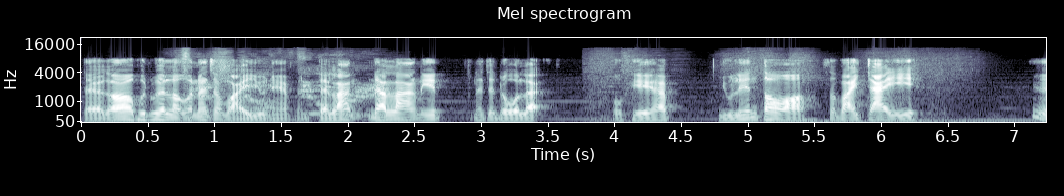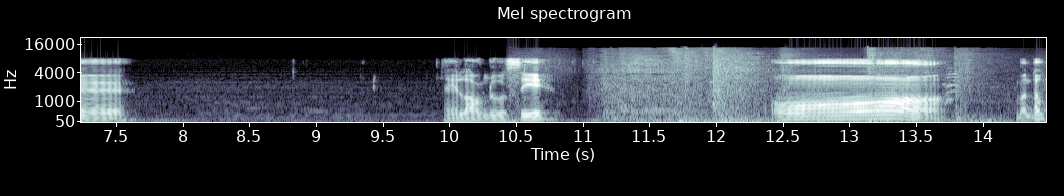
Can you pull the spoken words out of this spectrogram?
แต่ก็เพื่อนๆเราก็น่าจะไหวอยู่นะครับ แต่ล่างด้านล่างนี้น่าจะโดนละ โอเคครับ อยู่เล่นต่อ สบายใจ เออ ไหนลองดูซิอ๋อ มันต้อง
